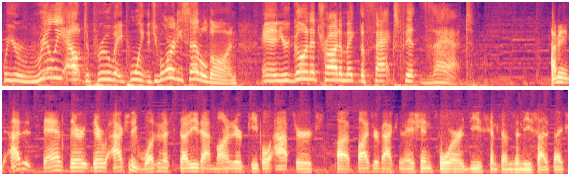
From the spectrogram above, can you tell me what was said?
where you're really out to prove a point that you've already settled on, and you're going to try to make the facts fit that? I mean, as it stands, there there actually wasn't a study that monitored people after uh, Pfizer vaccination for these symptoms and these side effects.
